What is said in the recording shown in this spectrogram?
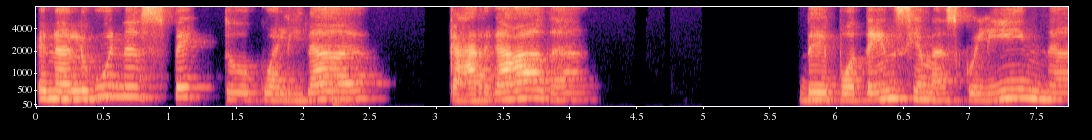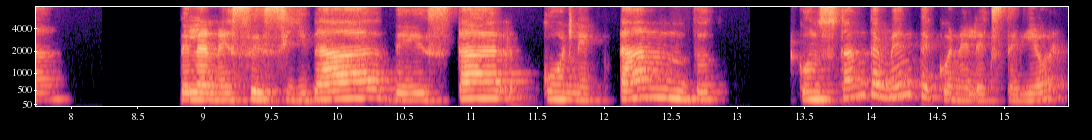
en algún aspecto o cualidad cargada de potencia masculina, de la necesidad de estar conectando constantemente con el exterior,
